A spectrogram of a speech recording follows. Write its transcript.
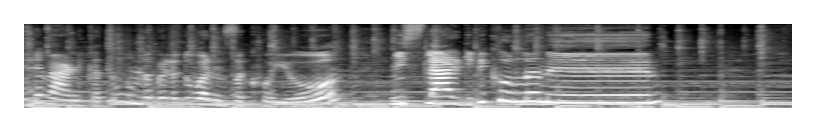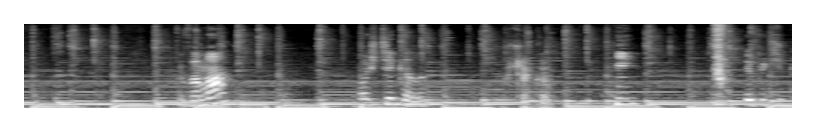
bile vernik atın. Bunu da böyle duvarınıza koyun. Misler gibi kullanın. O zaman hoşçakalın. Hoşçakalın. Öpücük.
